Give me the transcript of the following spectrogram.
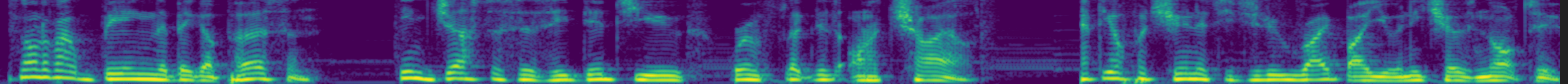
It's not about being the bigger person. The injustices he did to you were inflicted on a child. He had the opportunity to do right by you and he chose not to.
